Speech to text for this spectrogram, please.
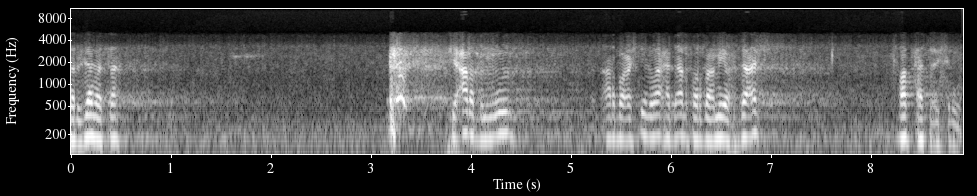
ترجمته في عرب النيوز 24 واحد 1411 صفحة 20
